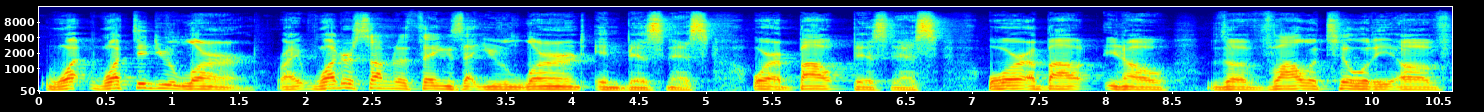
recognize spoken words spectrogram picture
What what did you learn? Right? What are some of the things that you learned in business or about business? Or about you know the volatility of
